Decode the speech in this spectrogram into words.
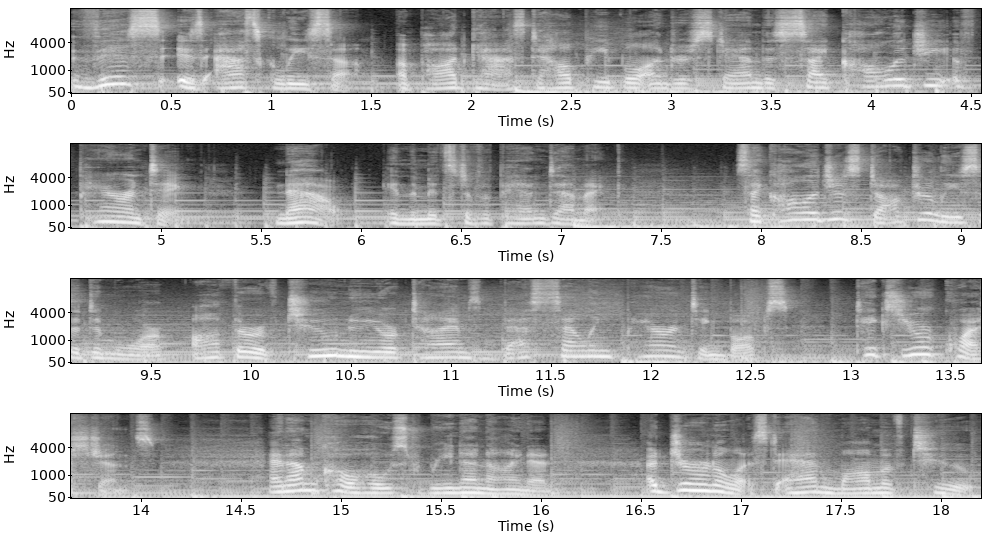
This is Ask Lisa, a podcast to help people understand the psychology of parenting now in the midst of a pandemic. Psychologist Dr. Lisa Damour, author of two New York Times best-selling parenting books, takes your questions. And I'm co-host Reena Ninan, a journalist and mom of two.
